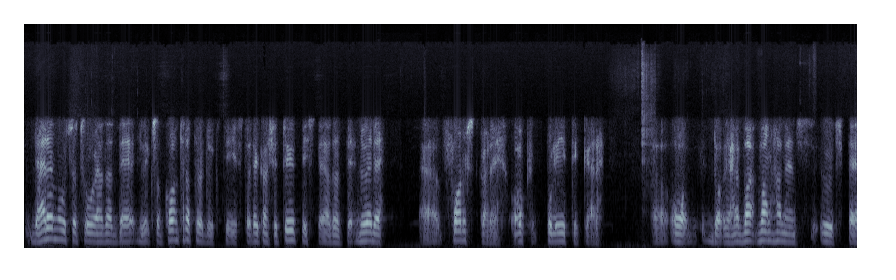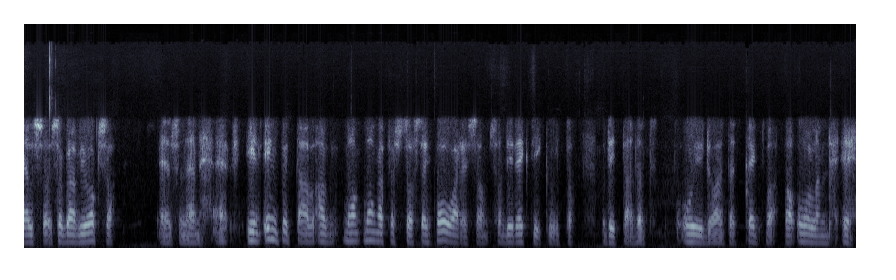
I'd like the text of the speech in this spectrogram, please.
däremot så tror jag att det är liksom kontraproduktivt och det är kanske typiskt är att det, nu är det forskare och politiker Eh, och då det här Vanhanens utspel så, så gav ju också en sån här eh, in, input av, av många förståsigpåare som, som direkt gick ut och, och tittade att oj då, att tänk vad, vad Åland är,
